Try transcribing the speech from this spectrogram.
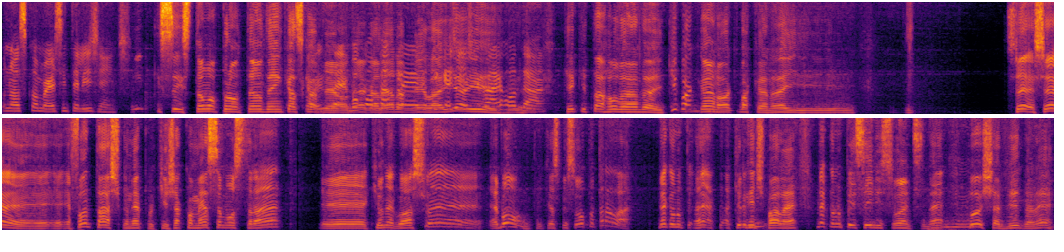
o nosso comércio inteligente. O que vocês estão aprontando aí em Cascavel, é, né? A galera vem lá, que e aí? gente vai rodar. O que que tá rolando aí? Que bacana, ó, que bacana, né? E... Isso, é, isso é- é- é fantástico, né? Porque já começa a mostrar é, que o negócio é, é bom, porque as pessoas vão para lá. É que eu não, é, aquilo que a gente fala, é, como é que eu não pensei nisso antes, né? Poxa vida, né?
